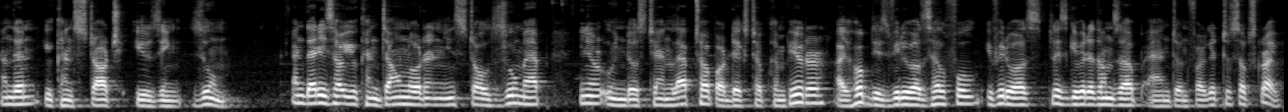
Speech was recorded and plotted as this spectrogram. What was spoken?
and then you can start using zoom. And that is how you can download and install zoom app in your windows 10 laptop or desktop computer. I hope this video was helpful. If it was please give it a thumbs up and don't forget to subscribe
